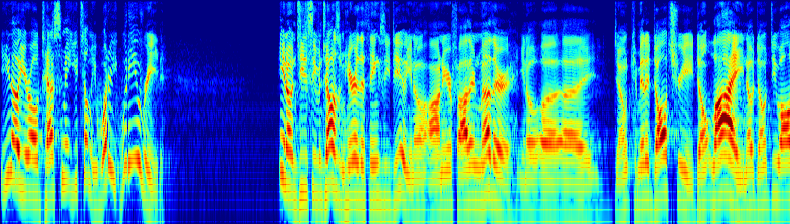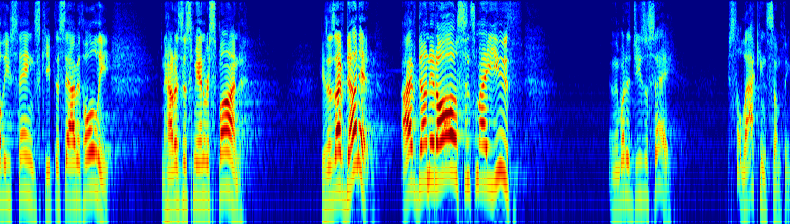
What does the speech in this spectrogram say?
You know your Old Testament. You tell me, what, are you, what do you read? You know, and Jesus even tells him, here are the things you do. You know, honor your father and mother. You know, uh, uh, don't commit adultery. Don't lie. You know, don't do all these things. Keep the Sabbath holy. And how does this man respond? He says, I've done it. I've done it all since my youth. And then what did Jesus say? You're still lacking something.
